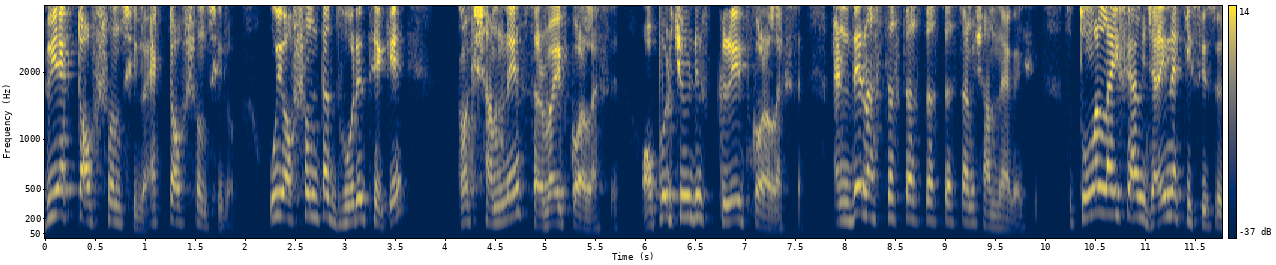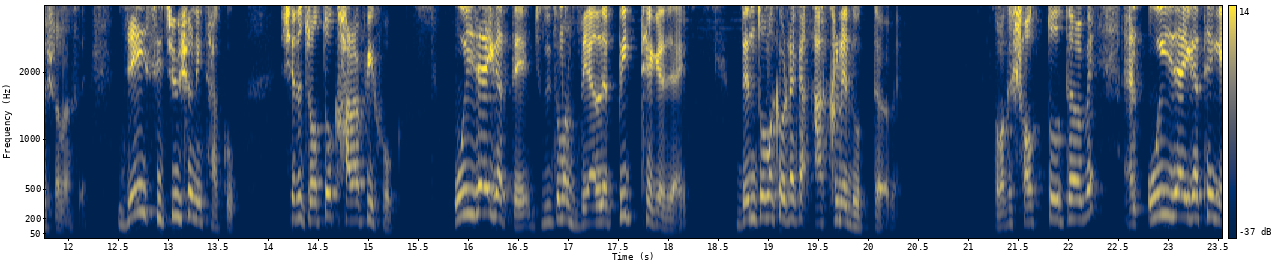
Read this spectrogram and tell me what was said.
দুই একটা অপশন ছিল, একটা অপশন ছিল। ওই অপশনটা ধরে থেকে আমাকে সামনে সার্ভাইভ করা লাগছে অপরচুনিটিস ক্রিয়েট করা লাগছে অ্যান্ড দেন আস্তে আস্তে আস্তে আস্তে আস্তে আমি সামনে আগাইছি। তো তোমার লাইফে আমি জানি না কি সিচুয়েশন আছে। যেই সিচুয়েশনই থাকুক, সেটা যত খারাপই হোক, ওই জায়গাতে যদি তোমার দেয়ালে পিঠ থেকে যায় দেন তোমাকে ওটাকে আঁকড়ে ধরতে হবে। তোমাকে শক্ত হতে হবে অ্যান্ড ওই জায়গা থেকে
